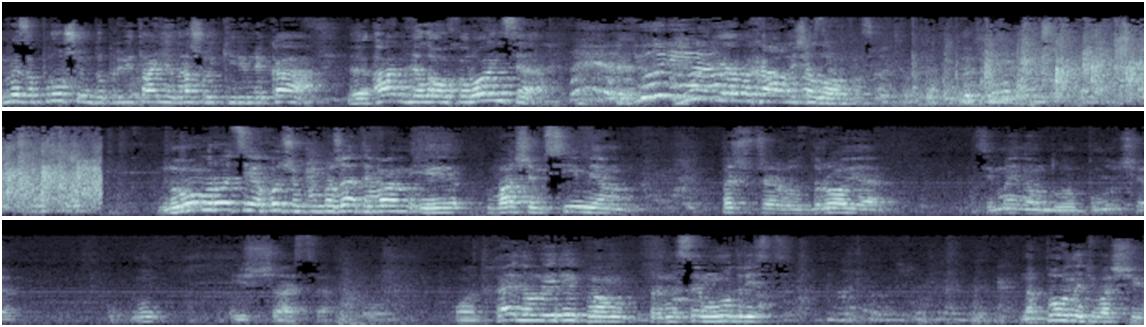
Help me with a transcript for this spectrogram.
Ми запрошуємо до привітання нашого керівника, е, ангела-охоронця Юрія Юрія Михайловича Ломбаса. В новому році я хочу побажати вам і вашим сім'ям, в першу чергу, здоров'я, сімейного благополуччя, ну і щастя. От. Хай новий рік вам принесе мудрість, наповнить ваші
